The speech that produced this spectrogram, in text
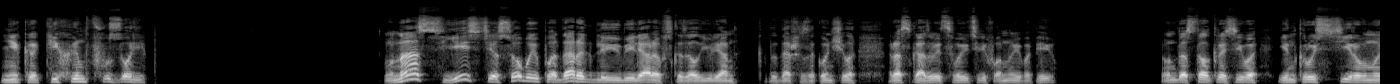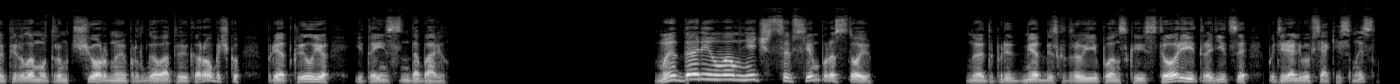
Никаких инфузорий. — У нас есть особый подарок для юбиляров, — сказал Юлиан, когда Даша закончила рассказывать свою телефонную эпопею. Он достал красиво инкрустированную перламутром черную продолговатую коробочку, приоткрыл ее и таинственно добавил. — Мы дарим вам нечто совсем простое, но это предмет, без которого японская история и традиции потеряли бы всякий смысл.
